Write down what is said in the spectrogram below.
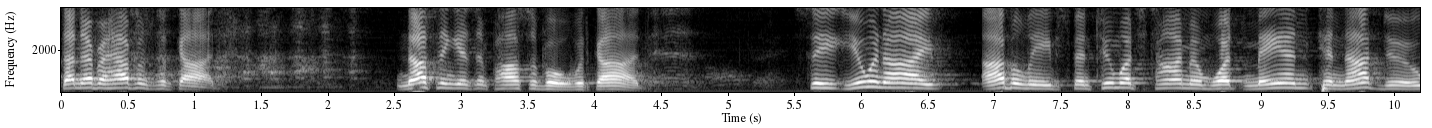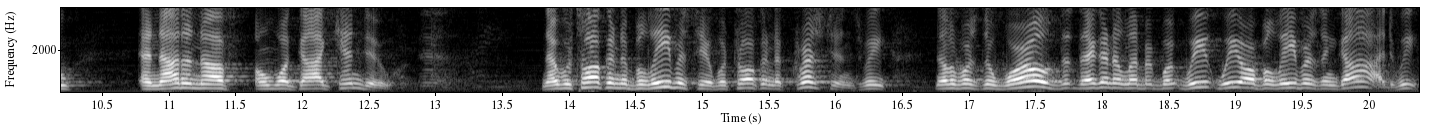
That never happens with God. Nothing is impossible with God. See, you and I, I believe, spend too much time on what man cannot do and not enough on what God can do. Now, we're talking to believers here. We're talking to Christians. We, in other words, the world, they're going to limit, but we, we are believers in God. We,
